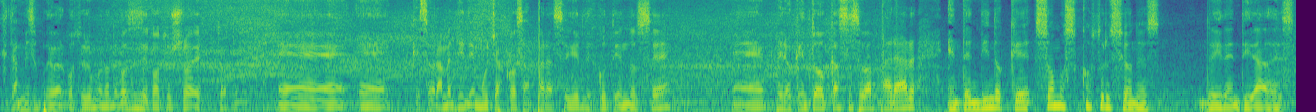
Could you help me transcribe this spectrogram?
que también se puede haber construido un montón de cosas y se construyó esto, eh, eh, que seguramente tiene muchas cosas para seguir discutiéndose, pero que en todo caso se va a parar entendiendo que somos construcciones de identidades.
